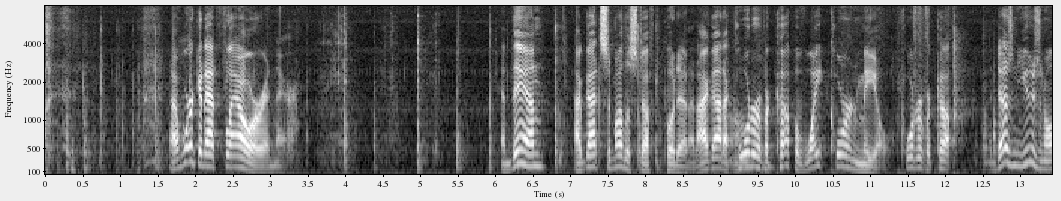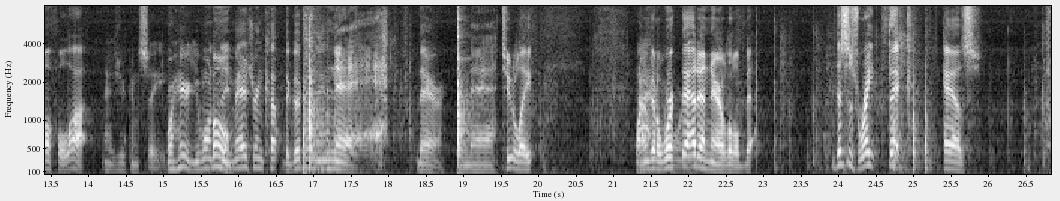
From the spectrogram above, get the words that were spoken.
I'm working that flour in there. And then I've got some other stuff to put in it. I got a quarter of a oh. cup of white cornmeal, quarter of a cup. It doesn't use an awful lot, as you can see. Well, here, you want the measuring cup, the good one there? Nah, There. nah, too late. Now I'm going to work that in there a little bit. This is right thick as.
